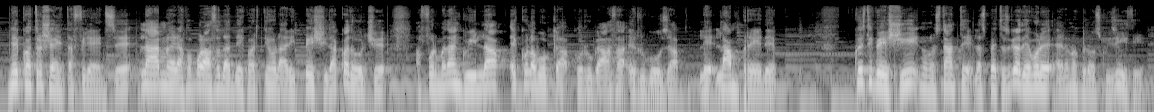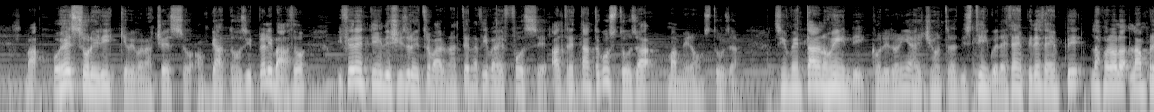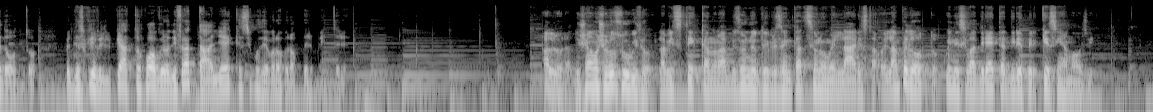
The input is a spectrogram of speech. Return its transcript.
Nel 400 a Firenze l'Arno era popolato da dei particolari pesci d'acqua dolce a forma d'anguilla e con la bocca corrugata e rugosa, le lamprede. Questi pesci, nonostante l'aspetto sgradevole, erano però squisiti, ma poiché solo i ricchi avevano accesso a un piatto così prelibato, i fiorentini decisero di trovare un'alternativa che fosse altrettanto gustosa, ma meno costosa. Si inventarono quindi, con l'ironia che ci contraddistingue dai tempi dei tempi, la parola lampredotto, per descrivere il piatto povero di frattaglie che si potevano però permettere. Allora, diciamocelo subito, la bistecca non ha bisogno di presentazione come l'arista o il lampredotto, quindi si va diretti a dire perché si chiama così.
